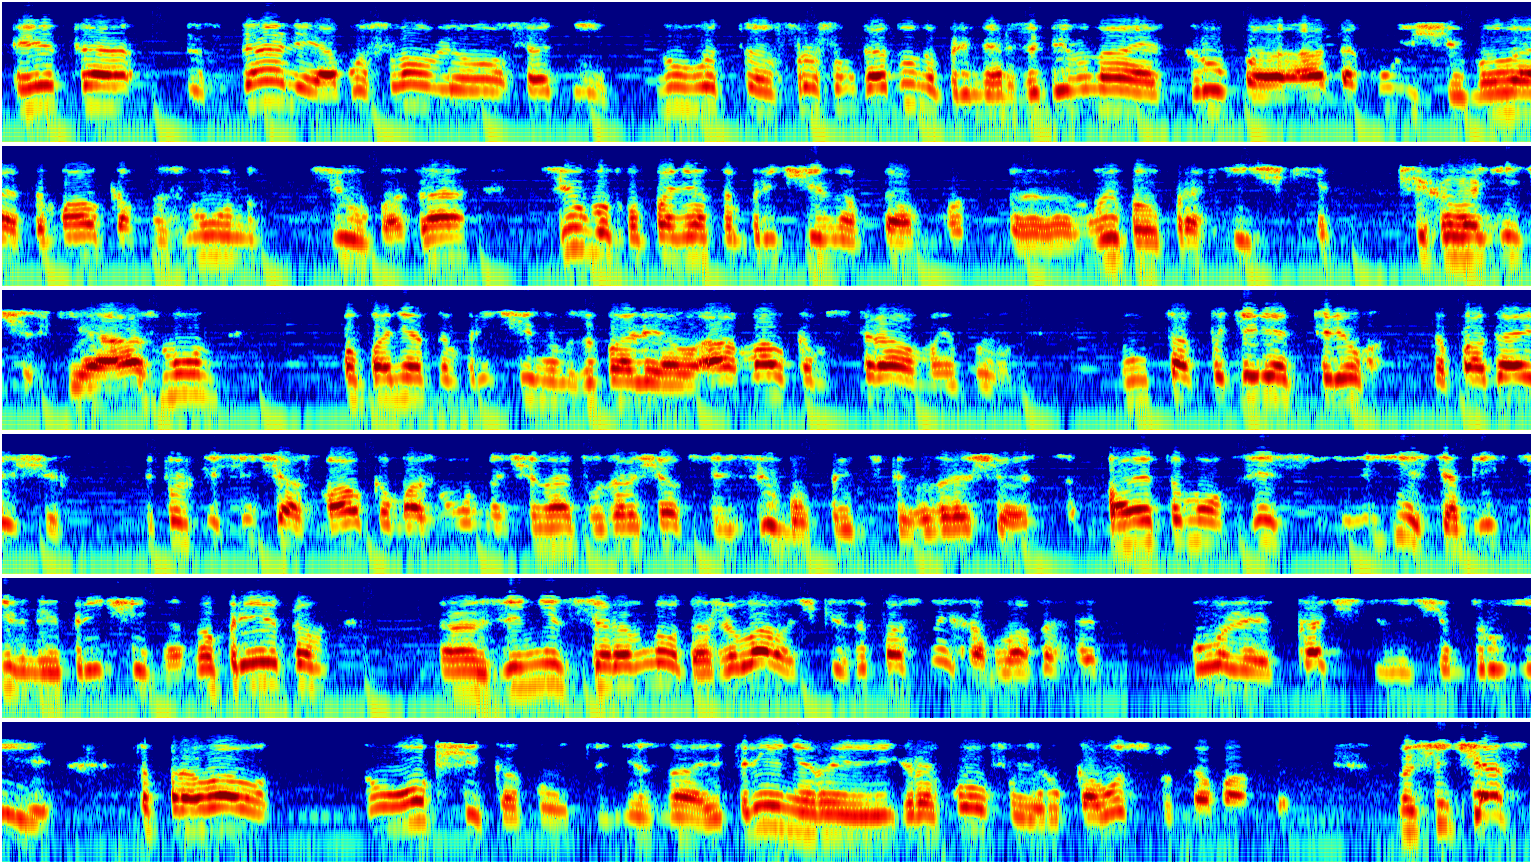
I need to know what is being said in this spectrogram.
это сдали обуславливалось одним. Ну вот э, в прошлом году, например, забивная группа атакующая была, это Малком Змун Зюба, да. Зюба по понятным причинам там вот э, выбыл практически психологически, а Азмун по понятным причинам заболел, а Малком с травмой был. Ну так потерять трех нападающих, и только сейчас Малком Азмун начинает возвращаться, и Зюба, в принципе, возвращается. Поэтому здесь есть объективные причины, но при этом э, «Зенит» все равно, даже лавочки запасных обладает более качественной, чем другие. Это провал ну, общий какой-то, не знаю, и тренеры, и игроков, и руководство команды. Но сейчас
